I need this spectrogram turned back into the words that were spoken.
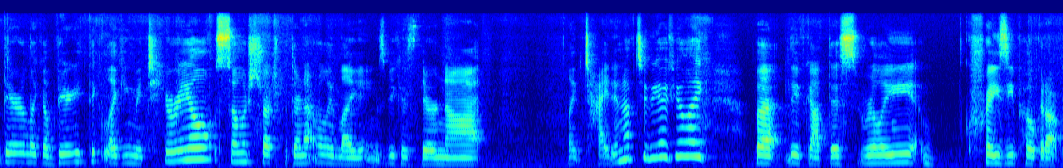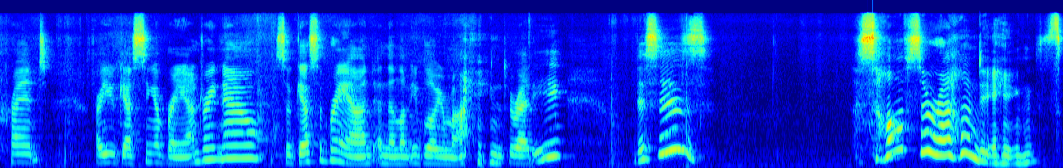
They're like a very thick legging material, so much stretch, but they're not really leggings because they're not like tight enough to be, I feel like. But they've got this really crazy polka dot print. Are you guessing a brand right now? So guess a brand and then let me blow your mind. Ready? This is soft surroundings.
